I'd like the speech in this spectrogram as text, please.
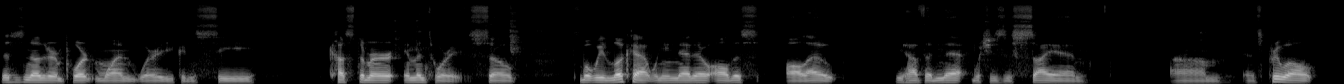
This is another important one where you can see customer inventories. So what we look at when you net out all this all out, you have the net, which is the cyan, um, and it's pretty well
